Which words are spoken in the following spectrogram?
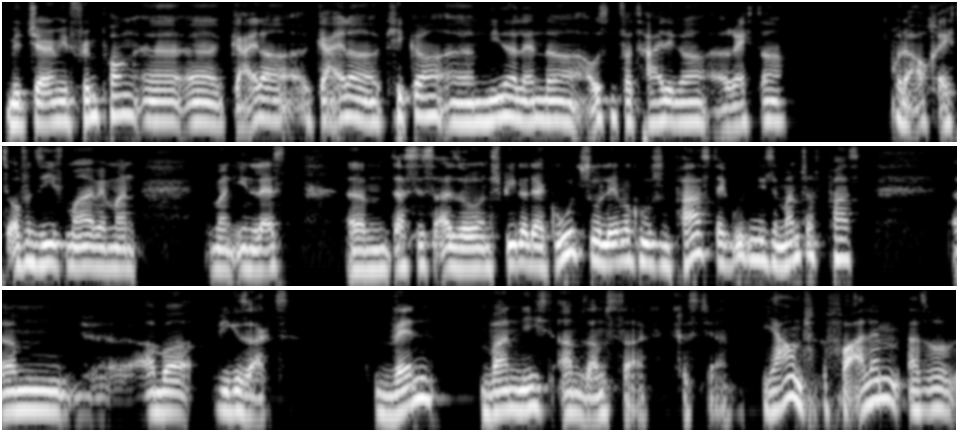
Mit Jeremy Frimpong, äh, äh, geiler, geiler Kicker, äh, Niederländer, Außenverteidiger, äh, Rechter oder auch rechtsoffensiv mal, wenn man wenn man ihn lässt. Ähm, das ist also ein Spieler, der gut zu Leverkusen passt, der gut in diese Mannschaft passt. Ähm, aber wie gesagt, wenn, wann nicht am Samstag, Christian? Ja, und vor allem, also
